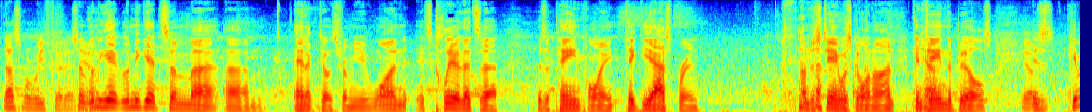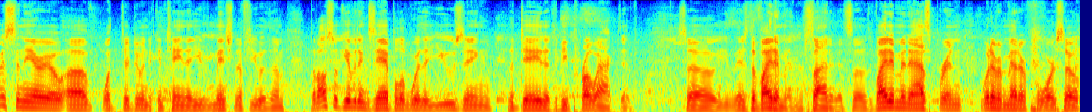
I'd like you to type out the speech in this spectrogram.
That's where we fit in. So yeah. let me get let me get some uh, um, anecdotes from you. One, it's clear that's a there's a pain point. Take the aspirin. understand what's going on. Contain the bills. Yep. Is give a scenario of what they're doing to contain that. You mentioned a few of them, but also give an example of where they're using the data to be proactive. So there's the vitamin side of it. So it's vitamin, aspirin, whatever metaphor. So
